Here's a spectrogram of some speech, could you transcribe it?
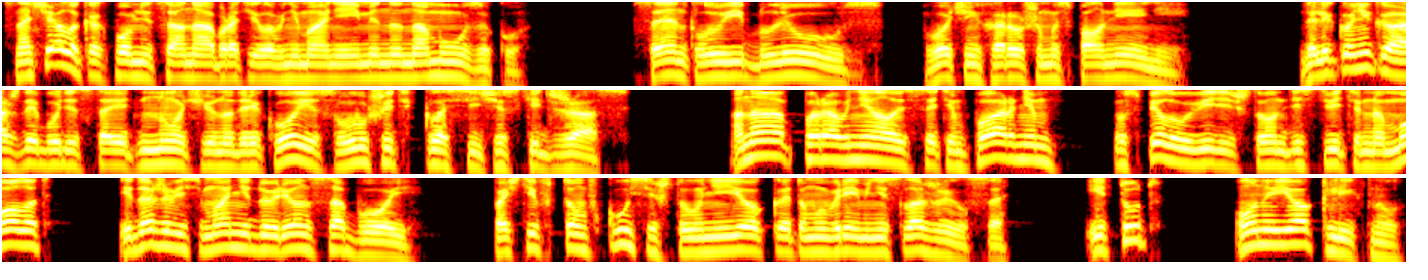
Сначала, как помнится, она обратила внимание именно на музыку. Сент-Луи Блюз в очень хорошем исполнении. Далеко не каждый будет стоять ночью над рекой и слушать классический джаз. Она поравнялась с этим парнем, успела увидеть, что он действительно молод и даже весьма недурен собой, почти в том вкусе, что у нее к этому времени сложился. И тут он ее окликнул.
